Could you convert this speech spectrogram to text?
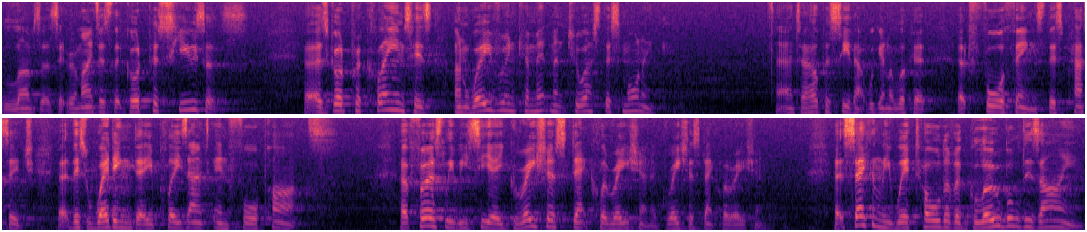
loves us, it reminds us that God pursues us uh, as God proclaims His unwavering commitment to us this morning. And to help us see that, we're going to look at, at four things. This passage, uh, this wedding day, plays out in four parts. Uh, firstly, we see a gracious declaration, a gracious declaration. Uh, secondly, we're told of a global design,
